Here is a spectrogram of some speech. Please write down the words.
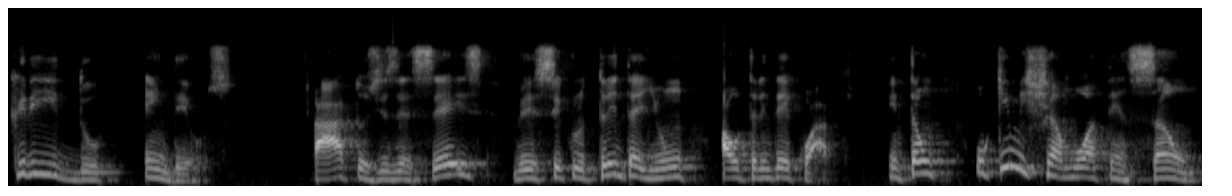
crido em Deus. Atos 16, versículo 31 ao 34. Então, o que me chamou a atenção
